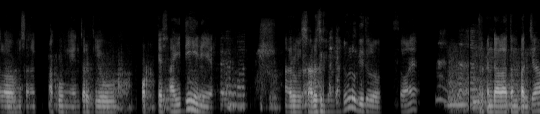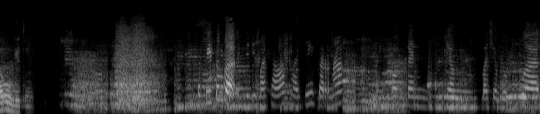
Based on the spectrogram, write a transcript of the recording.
kalau misalnya aku nge-interview podcast ID ini ya harus harus gimana dulu gitu loh. Soalnya terkendala tempat jauh gitu tapi itu nggak jadi masalah nggak sih? Karena konten yang Mas Yoga buat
